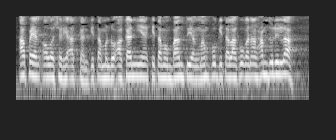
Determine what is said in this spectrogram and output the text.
apa yang Allah syariatkan. Kita mendoakannya, kita membantu yang mampu kita lakukan. Alhamdulillah.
